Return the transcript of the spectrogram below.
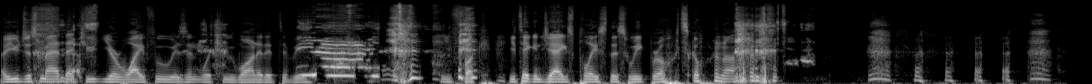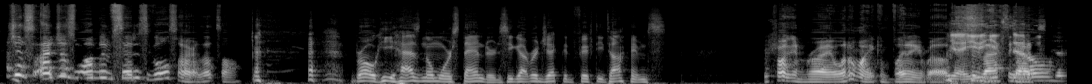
Are you just mad that you your waifu isn't what you wanted it to be? Yeah. You fuck, you taking Jag's place this week, bro? What's going on? just I just wanted him to set his goals higher. That's all. bro, he has no more standards. He got rejected 50 times. You're fucking right. What am I complaining about? Yeah, he- He's he'd acting out of settle-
